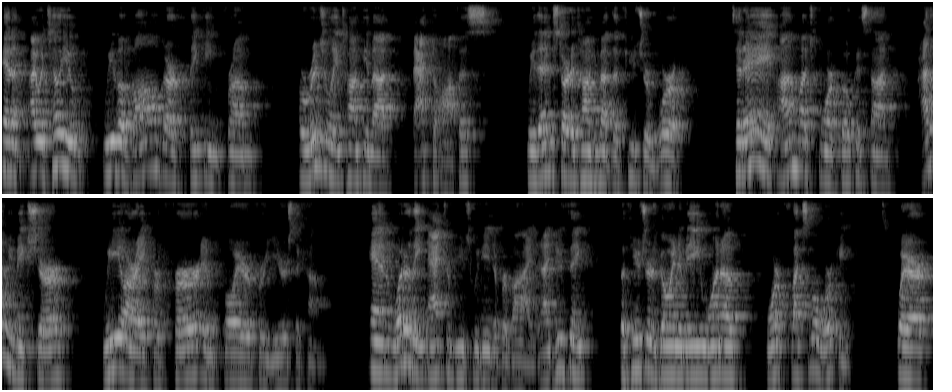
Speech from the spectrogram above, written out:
And I would tell you, we've evolved our thinking from originally talking about back to office. We then started talking about the future of work. Today, I'm much more focused on how do we make sure we are a preferred employer for years to come? And what are the attributes we need to provide? And I do think the future is going to be one of more flexible working, where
